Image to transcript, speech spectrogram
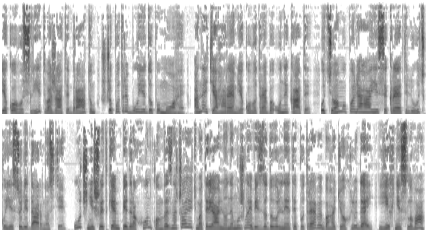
якого слід вважати братом, що потребує допомоги, а не тягарем, якого треба уникати. У цьому полягає секрет людської солідарності. Учні швидким підрахунком визначають матеріальну неможливість задовольнити потреби багатьох людей. Їхні слова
